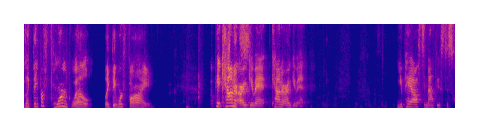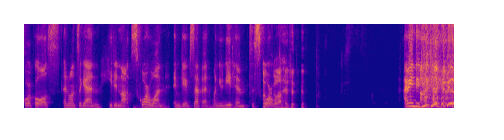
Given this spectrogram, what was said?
like they performed well. Like they were fine. okay counter It's- argument counter argument you pay austin matthews to score goals and once again he did not score one in game seven when you need him to score oh one God, I mean, did you? Do, do,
